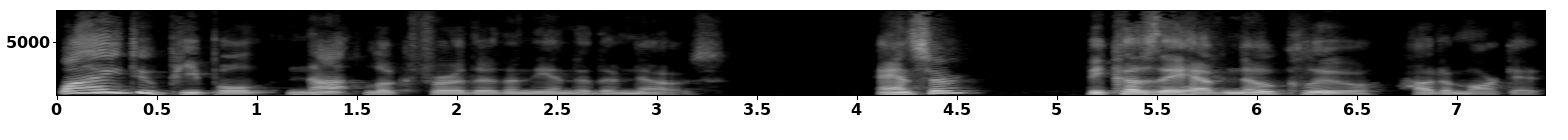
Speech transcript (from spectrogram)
Why do people not look further than the end of their nose? Answer Because they have no clue how to market.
